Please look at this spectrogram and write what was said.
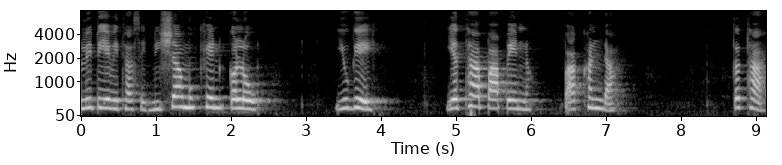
લીટી એવી થશે. નિશા મુખેન કલો યુગે યથા પાપેન પાખંડા. તથા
